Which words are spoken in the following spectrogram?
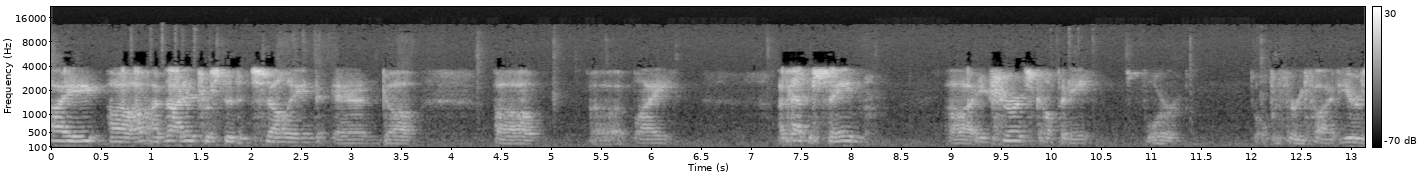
I uh, I'm not interested in selling, and uh, uh, uh, my I've had the same uh, insurance company for over 35 years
